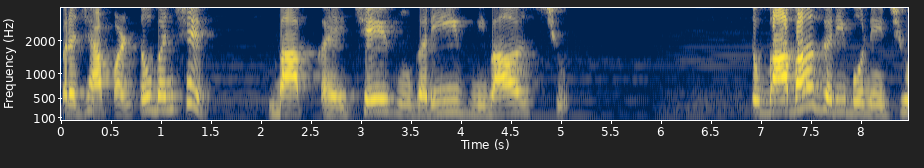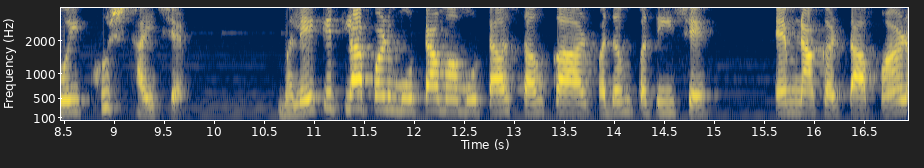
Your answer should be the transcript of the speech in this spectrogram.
પ્રજા પણ તો બનશે બાપ કહે છે, હું ગરીબ નિવાસ છું. તો બાબા ગરીબોને જોઈ ખુશ થાય છે. ભલે કેટલા પણ મોટામાં મોટા સાહુકાર, પદમપતિ છે, એમના કરતા પણ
